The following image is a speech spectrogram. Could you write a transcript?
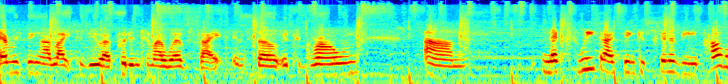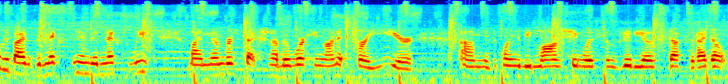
everything I like to do I put into my website. And so it's grown. Um, next week I think it's going to be probably by the next end of next week. My member section I've been working on it for a year. Um, is going to be launching with some video stuff that I don't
